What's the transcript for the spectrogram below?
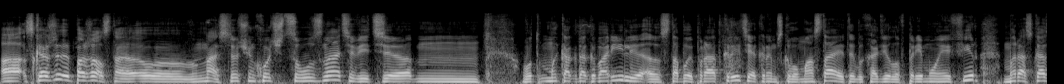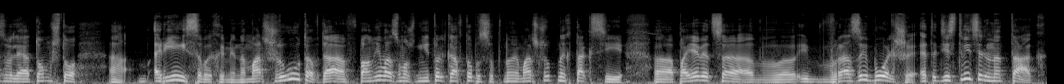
А, скажи, пожалуйста, э, Настя, очень хочется узнать, ведь э, вот мы когда говорили э, с тобой про открытие Крымского моста, и ты выходила в прямой эфир, мы рассказывали о том, что а, рейсовых именно маршрутов, да, вполне возможно, не только автобусов, но и маршрутных такси а, появится в, в разы больше. Это действительно так?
